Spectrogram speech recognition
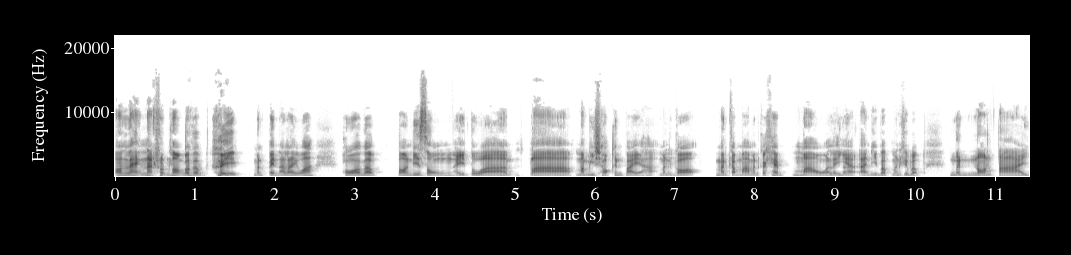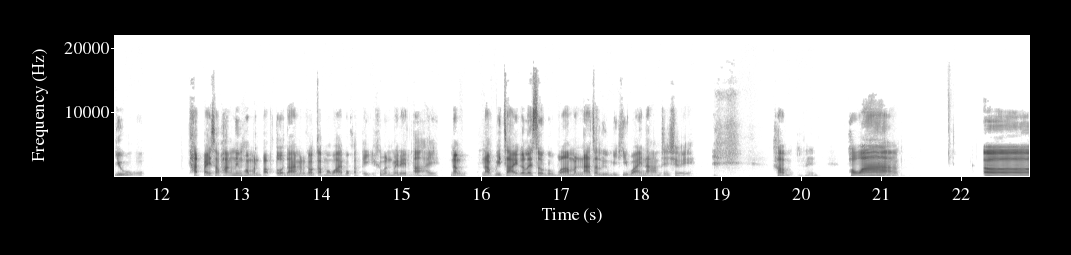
ตอนแรกนักทดลองก็แบบเฮ้ยมันเป็นอะไรวะ เพราะว่าแบบตอนที่ส่งไอตัวปลามามีช็อกขึ้นไปอะฮะมันก็มันกลับมามันก็แค่เมาอะไรเงี้ยอ่าแต่อันนี้แบบมันคือแบบเหมือนนอนตายอยู่ ถัดไปสักพักหนึ่งพอมันปรับตัวได้มันก็กลับมาว่ายปกติคือมันไม่ได้ตาย นักนักวิจัยก็เลยสรุปว่ามันน่าจะลืมวิธีว่ายน้ำเฉยๆครับ เพราะว่า เออ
